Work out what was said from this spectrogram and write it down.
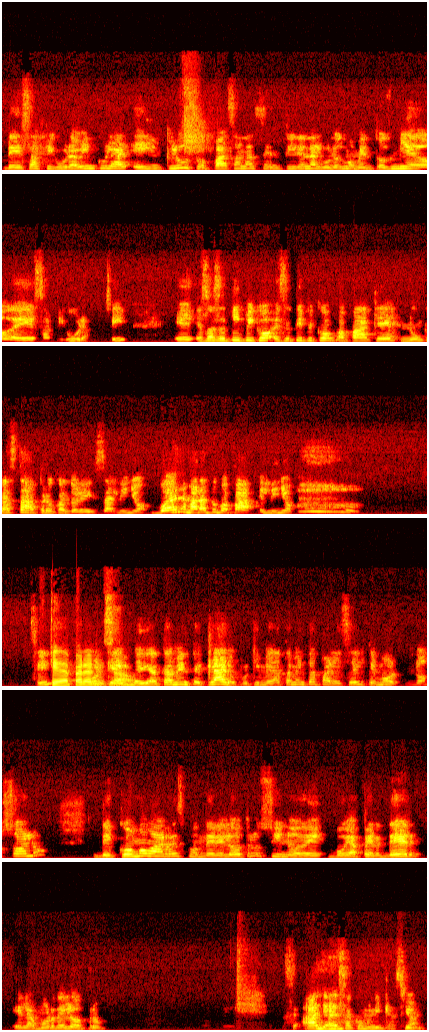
de esa figura vincular, e incluso pasan a sentir en algunos momentos miedo de esa figura, ¿sí? Eh, es ese típico, ese típico papá que nunca está, pero cuando le dices al niño, voy a llamar a tu papá, el niño, ¿sí? Queda paralizado. Porque inmediatamente, claro, porque inmediatamente aparece el temor, no solo de cómo va a responder el otro, sino de voy a perder el amor del otro, haya esa comunicación.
